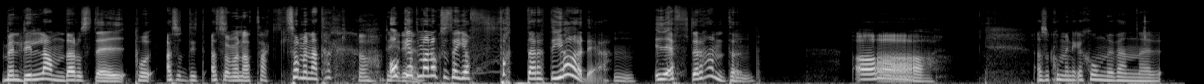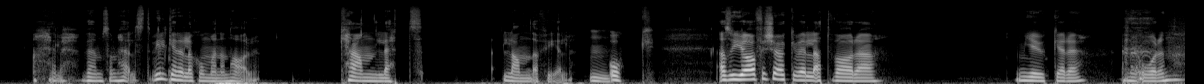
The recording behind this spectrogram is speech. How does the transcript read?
Men det landar hos dig på, alltså, det, alltså Som en attack. som en attack. Det är Och det. att man också säger jag fattar att det gör det, Mm. i efterhand typ. Mm. Ah. Alltså kommunikation med vänner, eller vem som helst, vilken relation man än har, kan lätt landa fel. Mm. Och alltså jag försöker väl att vara mjukare med åren.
